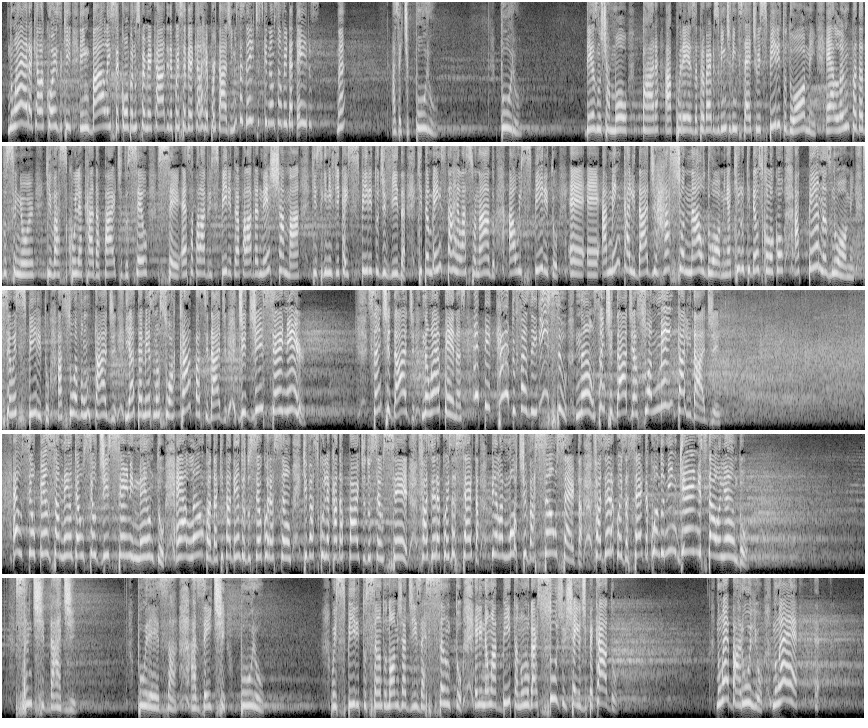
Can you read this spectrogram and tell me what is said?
Não era aquela coisa que embala e você compra no supermercado e depois você vê aquela reportagem. Os azeites que não são verdadeiros, né? Azeite puro, puro. Deus nos chamou para a pureza. Provérbios 20, 27. O espírito do homem é a lâmpada do Senhor que vasculha cada parte do seu ser. Essa palavra espírito é a palavra nechamá, que significa espírito de vida, que também está relacionado ao espírito, é, é, a mentalidade racional do homem, aquilo que Deus colocou apenas no homem. Seu espírito, a sua vontade e até mesmo a sua capacidade de discernir. Santidade não é apenas, é pecado fazer isso. Não, santidade é a sua mentalidade. É o seu pensamento, é o seu discernimento, é a lâmpada que está dentro do seu coração, que vasculha cada parte do seu ser, fazer a coisa certa pela motivação certa, fazer a coisa certa quando ninguém está olhando. Santidade pureza, azeite puro. O Espírito Santo, o nome já diz, é santo. Ele não habita num lugar sujo e cheio de pecado. Não é barulho, não é, é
